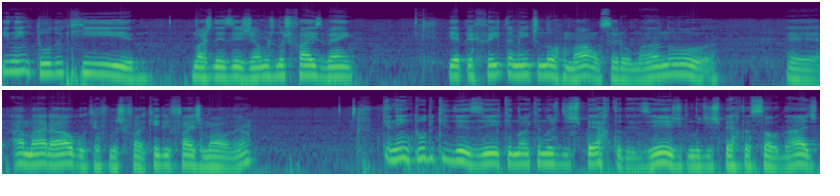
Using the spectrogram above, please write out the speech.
E nem tudo que nós desejamos nos faz bem. E é perfeitamente normal o ser humano é, amar algo que, nos que ele faz mal, né? Porque nem tudo que deseja, que, nós, que nos desperta desejo, que nos desperta saudade,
